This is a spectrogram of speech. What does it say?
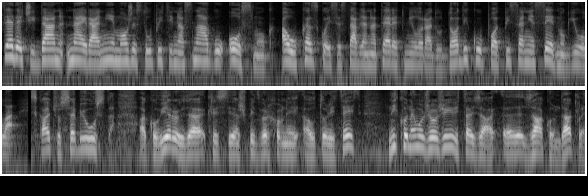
Sljedeći dan najranije može stupiti na snagu 8. a ukaz koji se stavlja na teret Miloradu Dodiku potpisan je 7. jula. Skaču sebi usta. Ako vjeruju da je Kristijan Špit vrhovni autoritet, niko ne može oživiti taj e, zakon. Dakle,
